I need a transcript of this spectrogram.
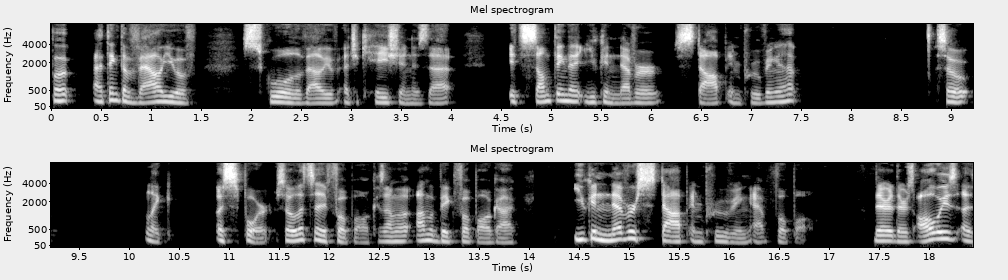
But I think the value of school, the value of education is that it's something that you can never stop improving at. So, like a sport. So let's say football, because I'm a I'm a big football guy. You can never stop improving at football. There there's always a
